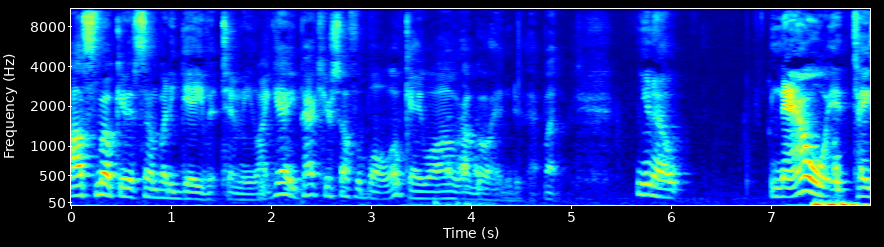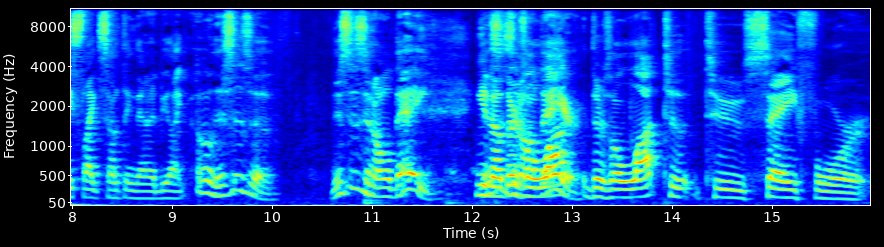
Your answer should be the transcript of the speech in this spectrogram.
I'll smoke it if somebody gave it to me. Like, hey, pack yourself a bowl. Okay, well, I'll, I'll go ahead and do that. But, you know, now it tastes like something that I'd be like, oh, this is a, this is an all day. you This know there's a lot there's a lot to to say for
